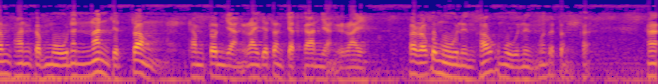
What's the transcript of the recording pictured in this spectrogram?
สัมพันธ์กับหมู่นั้นนั่นจะต้องทำตนอย่างไรจะต้องจัดการอย่างไร ราะเราก็หมู่หนึ่งเขาก็หมู่หนึ่งมันก็ต้องหา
